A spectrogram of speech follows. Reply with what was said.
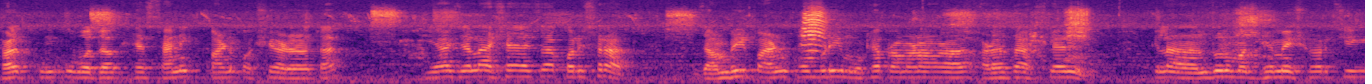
हळद कुंकू बदक हे स्थानिक पाणपक्षी आढळतात. या जलाशयाच्या परिसरात जांभळी पाणकोंबडी मोठ्या प्रमाणावर आढळत असल्याने तिला नांदूर मध्यमेश्वरची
